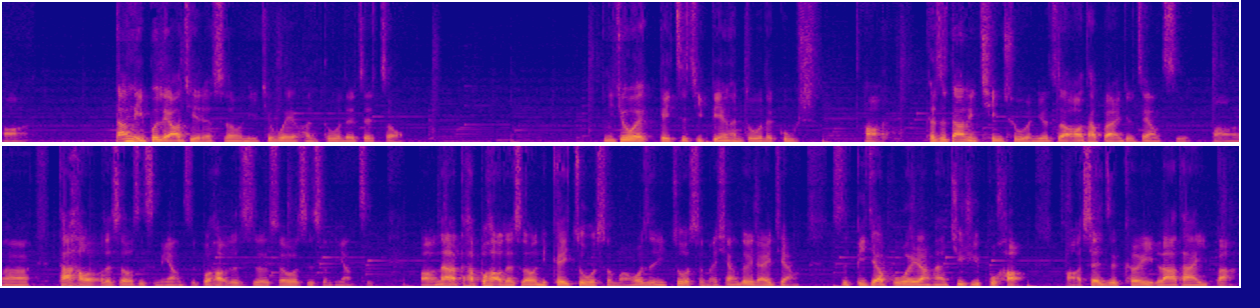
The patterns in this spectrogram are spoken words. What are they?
啊。当你不了解的时候，你就会有很多的这种，你就会给自己编很多的故事啊。可是当你清楚了，你就知道哦，他本来就这样子啊。那他好的时候是什么样子，不好的时候时候是什么样子？哦，那他不好的时候你可以做什么，或是你做什么相对来讲是比较不会让他继续不好啊，甚至可以拉他一把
